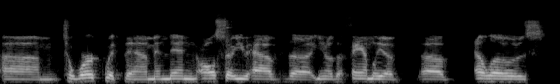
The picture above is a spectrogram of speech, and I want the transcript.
um, to work with them, and then also you have the you know the family of, of LOs.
